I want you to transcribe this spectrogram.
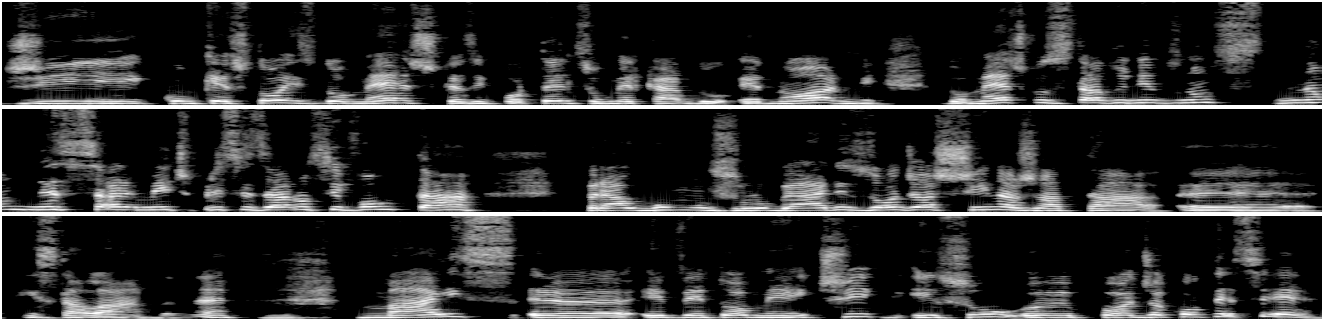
de com questões domésticas importantes, um mercado enorme doméstico, os Estados Unidos não, não necessariamente precisaram se voltar para alguns lugares onde a China já está é, instalada, né? Hum. Mas, é, eventualmente, isso é, pode acontecer.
